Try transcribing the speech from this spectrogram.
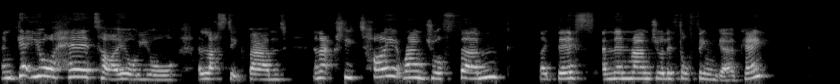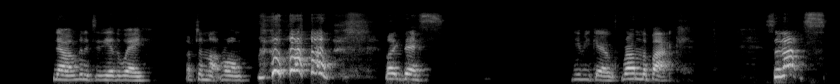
and get your hair tie or your elastic band and actually tie it around your thumb like this and then round your little finger, okay? No, I'm going to do the other way. I've done that wrong. like this. Here we go, round the back. So that's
